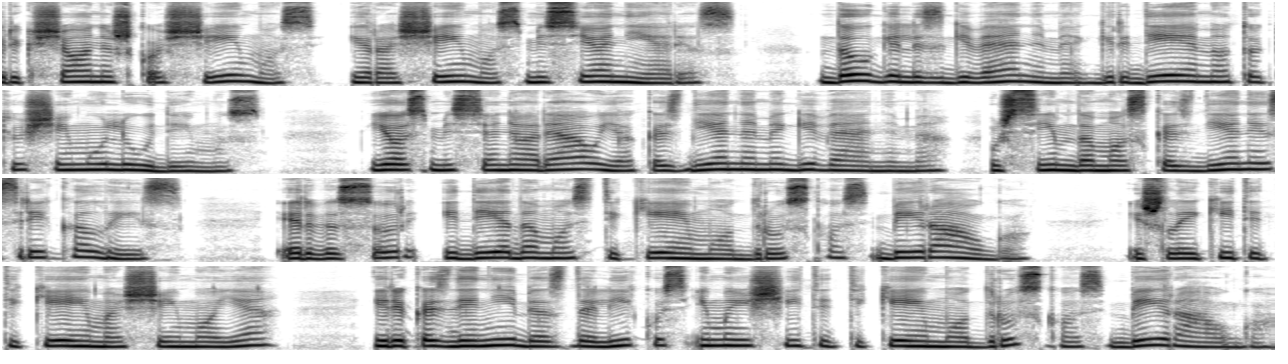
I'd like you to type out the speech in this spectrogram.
Krikščioniškos šeimos yra šeimos misionierės. Daugelis gyvenime girdėjome tokių šeimų liūdėjimus. Jos misionieriauja kasdienėme gyvenime, užsiimdamos kasdieniais reikalais ir visur įdėdamos tikėjimo druskos bei raugo, išlaikyti tikėjimą šeimoje ir į kasdienybės dalykus įmaišyti tikėjimo druskos bei raugo.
